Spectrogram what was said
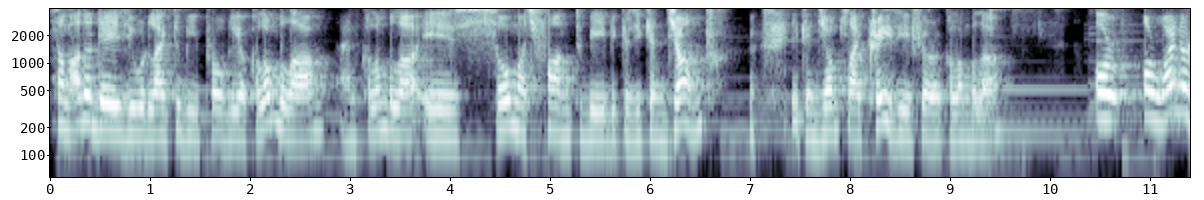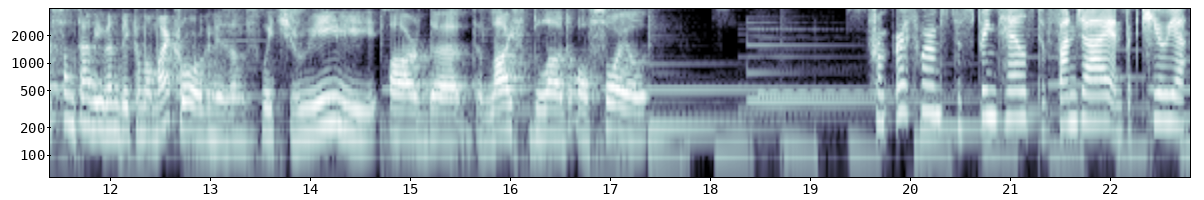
Some other days you would like to be probably a collembola, and collembola is so much fun to be because you can jump. you can jump like crazy if you're a collembola. Or, or why not sometime even become a microorganisms, which really are the, the lifeblood of soil. From earthworms to springtails to fungi and bacteria,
